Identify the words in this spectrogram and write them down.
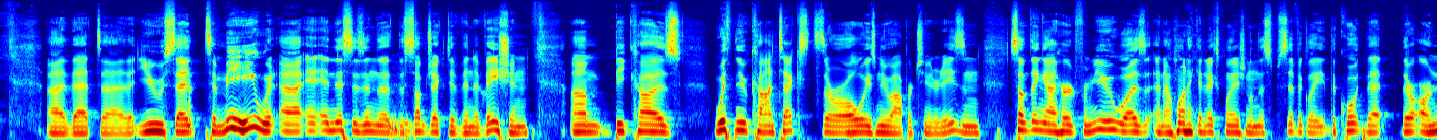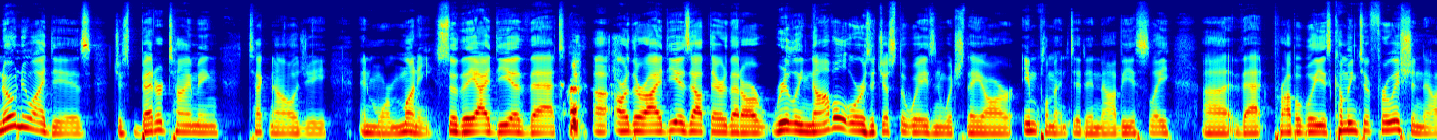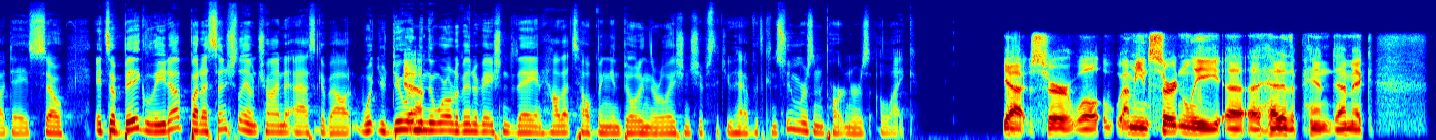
uh, that uh, that you said to me, uh, and, and, this is in the, the subject of innovation, um, because with new contexts, there are always new opportunities. And something I heard from you was, and I want to get an explanation on this specifically, the quote that there are no new ideas, just better timing, technology, and more money. So the idea that uh, are there ideas out there that are really novel, or is it just the ways in which they are implemented? And obviously, uh, that probably is coming to fruition nowadays. So it's a big lead up, but essentially, I'm trying to ask about what you're doing yeah. in the world of innovation today and how that's helping in building the relationships that you have with consumers and partners alike. Yeah, sure. Well, I mean, certainly uh, ahead of the pandemic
